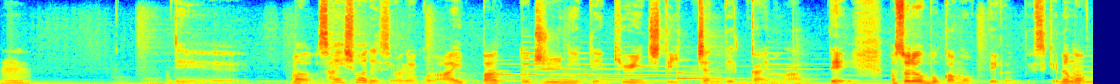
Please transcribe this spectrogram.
うん。で、まあ、最初はですよね、この iPad12.9 インチっていっちゃんでっかいのがあって、まあ、それを僕は持ってるんですけども、ま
